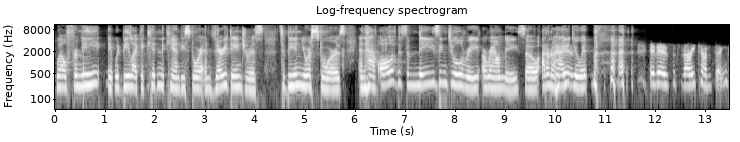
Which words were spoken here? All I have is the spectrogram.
Well, for me, it would be like a kid in a candy store and very dangerous to be in your stores and have all of this amazing jewelry around me. So I don't know It how you do it. It is. It's very tempting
